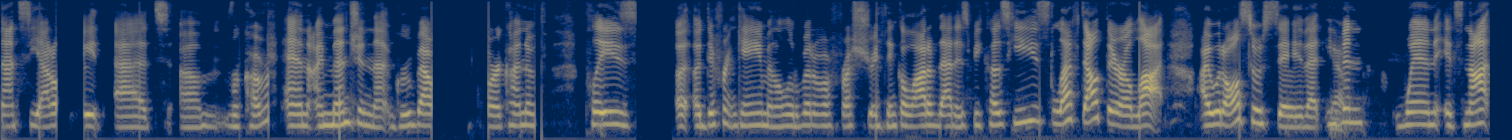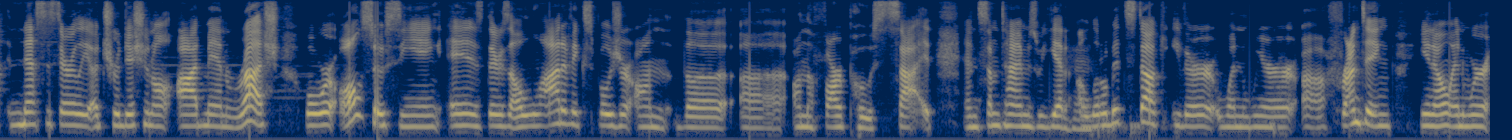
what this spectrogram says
that Seattle at um, recovery. And I mentioned that Grubauer kind of plays a, a, different game and a little bit of a frustration. I think a lot of that is because he's left out there a lot. I would also say that even when it's not necessarily a traditional odd man rush, what we're also seeing is there's a lot of exposure on the uh, on the far post side, and sometimes we get mm-hmm. a little bit stuck either when we're uh, fronting, you know, and we're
